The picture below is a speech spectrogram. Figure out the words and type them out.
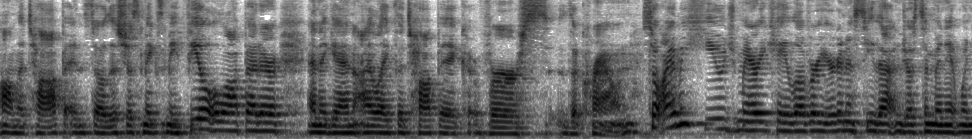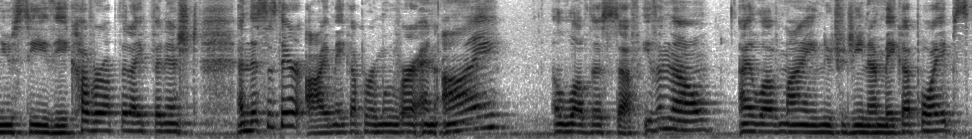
on the top. And so this just makes me feel a lot better. And again, I like the Toppik versus the Crown. So I'm a huge Mary Kay lover. You're going to see that in just a minute when you see the cover up that I finished. And this is their eye makeup remover. And I love this stuff. Even though I love my Neutrogena makeup wipes.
